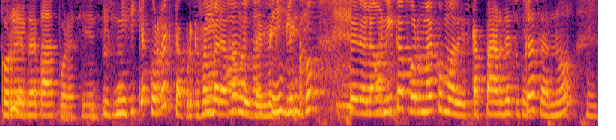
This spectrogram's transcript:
correcta, por así decirlo. Pues ni siquiera correcta, porque fue embarazándose, ah, bueno, me sí, explico. Pero la única forma como de escapar de su casa, ¿no? Sí.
